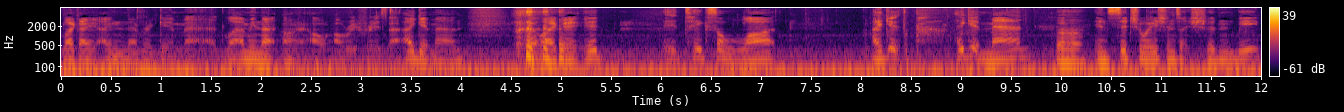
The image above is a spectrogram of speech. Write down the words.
like I, I never get mad. Like, I mean that. All right, I'll, I'll rephrase that. I get mad, but like it, it, it takes a lot. I get, I get mad uh huh. in situations I shouldn't be,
